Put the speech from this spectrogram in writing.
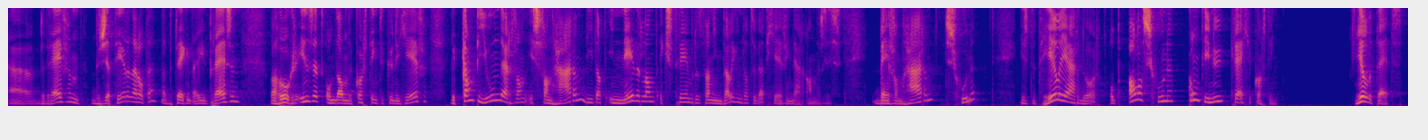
Uh, bedrijven budgetteren daarop. Hè? Dat betekent dat je prijzen wat hoger inzet om dan de korting te kunnen geven. De kampioen daarvan is Van Haren, die dat in Nederland extremer doet dan in België, omdat de wetgeving daar anders is. Bij Van Haren, schoenen, is het het hele jaar door, op alle schoenen, continu krijg je korting. Heel de tijd.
